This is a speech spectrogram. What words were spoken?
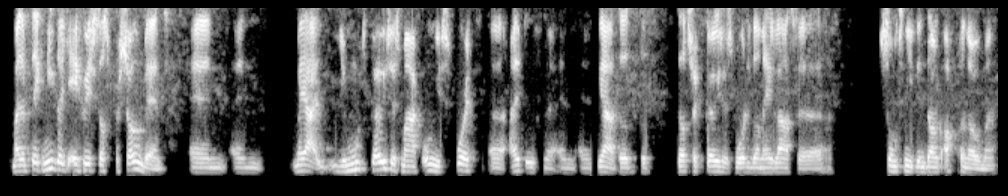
Maar dat betekent niet dat je egoïstisch als persoon bent. En, en, maar ja, je moet keuzes maken om je sport eh, uit te oefenen. En, en ja, dat, dat, dat soort keuzes worden dan helaas eh, soms niet in dank afgenomen.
